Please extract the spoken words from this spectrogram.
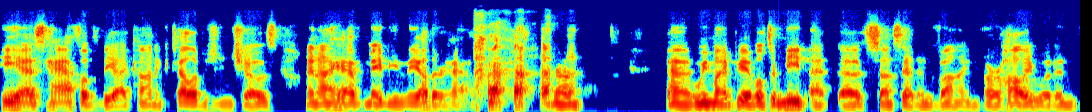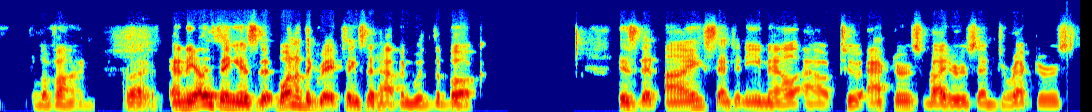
he, he, has half of the iconic television shows, and I have maybe the other half. uh, uh, we might be able to meet at uh, Sunset and Vine or Hollywood and Levine. Right. And the other thing is that one of the great things that happened with the book is that I sent an email out to actors, writers, and directors,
